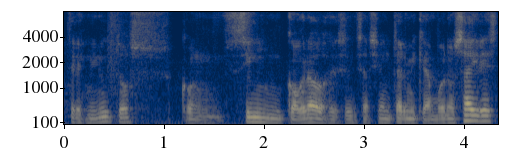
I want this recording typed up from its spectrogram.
33 minutos, con 5 grados de sensación térmica en Buenos Aires.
